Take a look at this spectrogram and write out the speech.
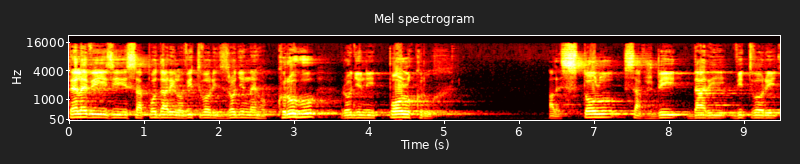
televízii sa podarilo vytvoriť z rodinného kruhu rodinný polkruh ale stolu sa vždy darí vytvoriť,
